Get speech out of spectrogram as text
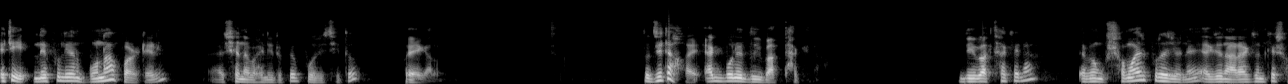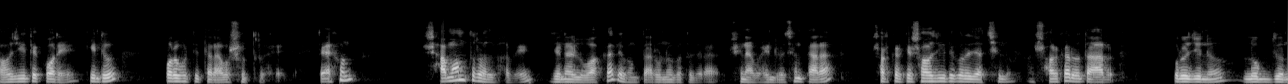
এটি নেপোলিয়ান বোনাপার্টের সেনাবাহিনী রূপে পরিচিত হয়ে গেল। তো যেটা হয়, এক বনে দুই বাঘ থাকে না। দুই বাঘ থাকে না এবং সময়ের প্রয়োজনে একজন আর একজনকে সহযোগিতা করে, কিন্তু পরবর্তী তারা আবার শত্রু হয়ে যায়। তো এখন সামান্তরালভাবে জেনারেল ওয়াকার এবং তার অনুগত যারা সেনাবাহিনী রয়েছেন, তারা সরকারকে সহযোগিতা করে যাচ্ছিল। আর সরকারও তার প্রয়োজনীয় লোকজন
